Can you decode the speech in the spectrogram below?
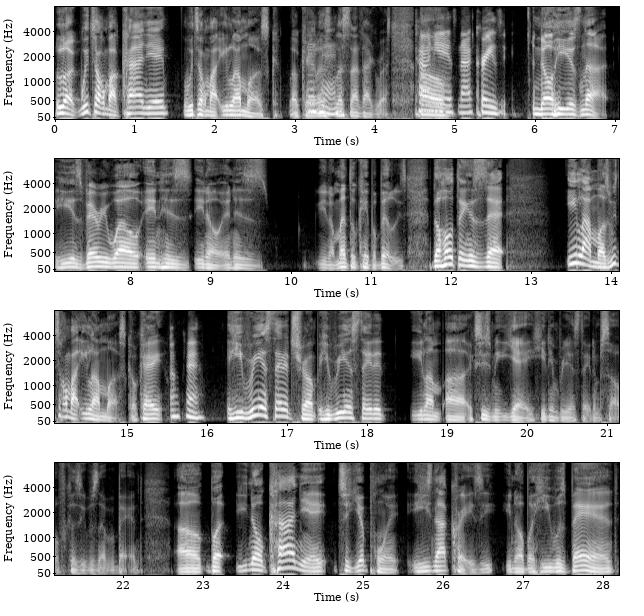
look, we talking about Kanye. We talking about Elon Musk. Okay, let's let's not digress. Kanye Um, is not crazy. no, he is not. He is very well in his, you know, in his, you know, mental capabilities. The whole thing is that Elon Musk. We talking about Elon Musk. Okay, Okay. He reinstated Trump. He reinstated Elon. Uh, excuse me. Yay. He didn't reinstate himself because he was never banned. Uh, but you know, Kanye. To your point, he's not crazy. You know, but he was banned.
